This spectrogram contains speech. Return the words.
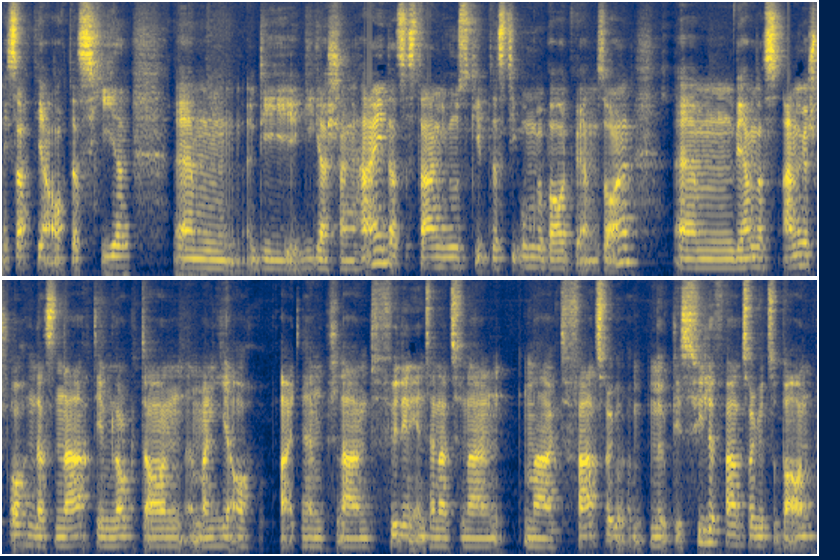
Ich sagte ja auch, dass hier ähm, die Giga Shanghai, dass es da News gibt, dass die umgebaut werden soll. Ähm, wir haben das angesprochen, dass nach dem Lockdown man hier auch weiterhin plant, für den internationalen Markt Fahrzeuge oder möglichst viele Fahrzeuge zu bauen.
